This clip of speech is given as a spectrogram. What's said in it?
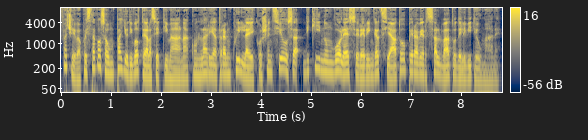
Faceva questa cosa un paio di volte alla settimana, con l'aria tranquilla e coscienziosa di chi non vuole essere ringraziato per aver salvato delle vite umane.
